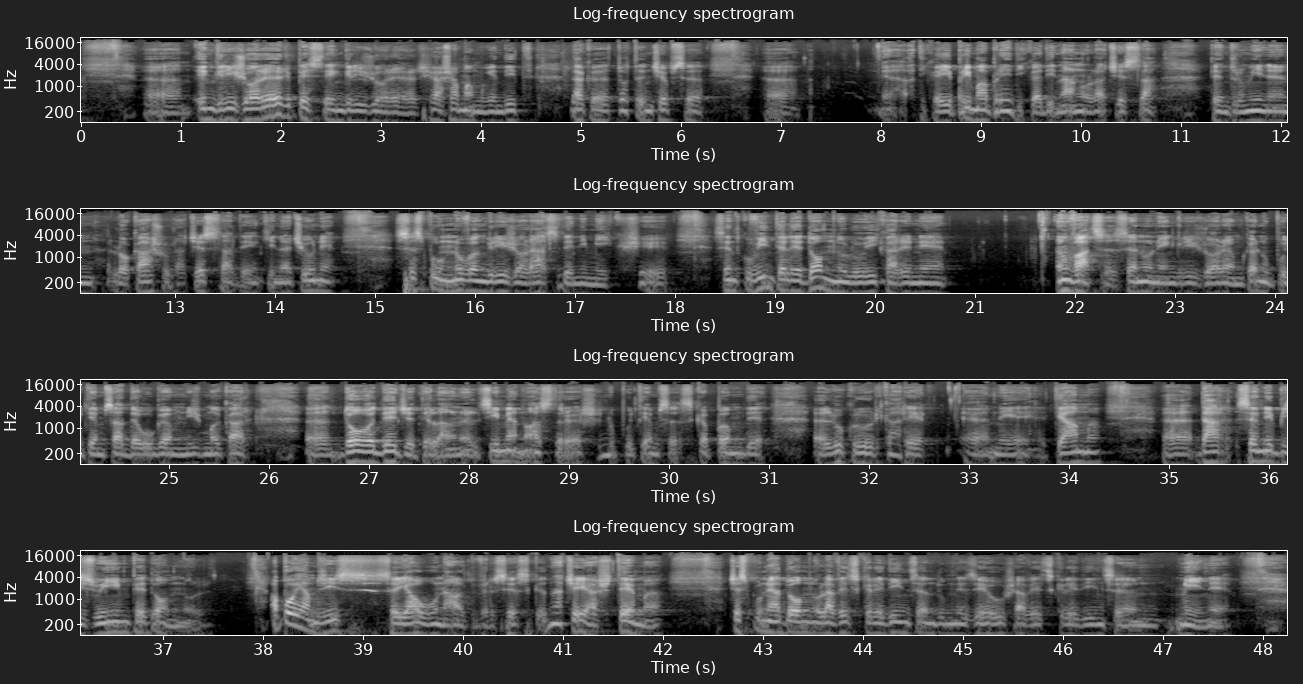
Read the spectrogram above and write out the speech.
uh, îngrijorări peste îngrijorări. Și așa m-am gândit, dacă tot încep să uh, adică e prima predică din anul acesta pentru mine în locașul acesta de închinăciune, să spun, nu vă îngrijorați de nimic. Și sunt cuvintele Domnului care ne învață să nu ne îngrijorăm, că nu putem să adăugăm nici măcar uh, două degete la înălțimea noastră și nu putem să scăpăm de uh, lucruri care uh, ne teamă, dar să ne bizuim pe Domnul Apoi am zis să iau un alt verset, în aceeași temă, ce spunea Domnul, aveți credință în Dumnezeu și aveți credință în mine.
